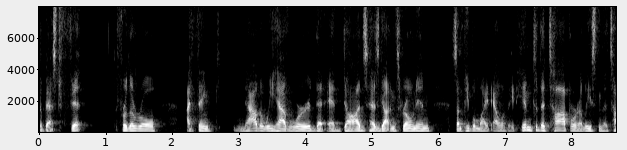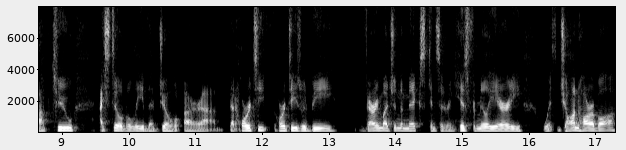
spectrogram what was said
the best fit for the role. I think now that we have word that Ed Dodds has gotten thrown in, some people might elevate him to the top or at least in the top two. I still believe that Joe or uh, that Horty, would be very much in the mix, considering his familiarity with John Harbaugh,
